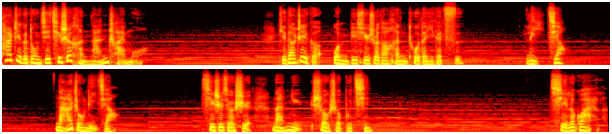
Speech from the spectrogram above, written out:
他这个动机其实很难揣摩。提到这个，我们必须说到很土的一个词——礼教。哪种礼教？其实就是男女授受不亲。奇了怪了，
